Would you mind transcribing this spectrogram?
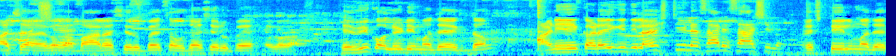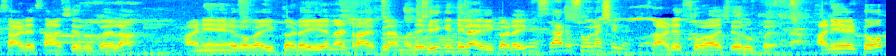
अच्छा हे बघा बाराशे रुपये चौदाशे रुपये हे बघा. हेवी क्वालिटीमध्ये एकदम. आणि ही कढई कितीला आहे? स्टील आहे साडेसहाशेला. हे स्टीलमध्ये साडेसहाशे रुपयाला. आणि हे बघा ही कढई आहे ना ट्रायप्लायमध्ये ही कितीला आहे ही कढई? साडे सोळाशेला साडे सोळाशे रुपये. आणि हे टोप?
